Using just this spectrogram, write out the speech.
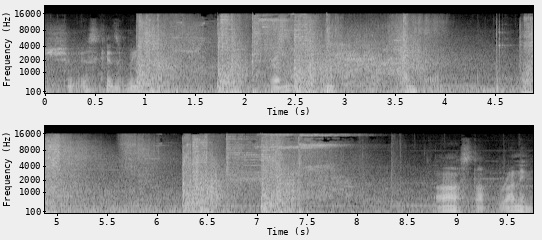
Shoot, this kid's weak. Dreadnought weak. Hmm. Okay. Ah, stop running.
